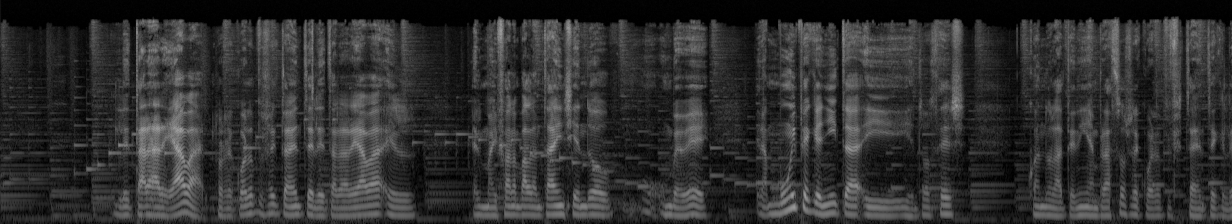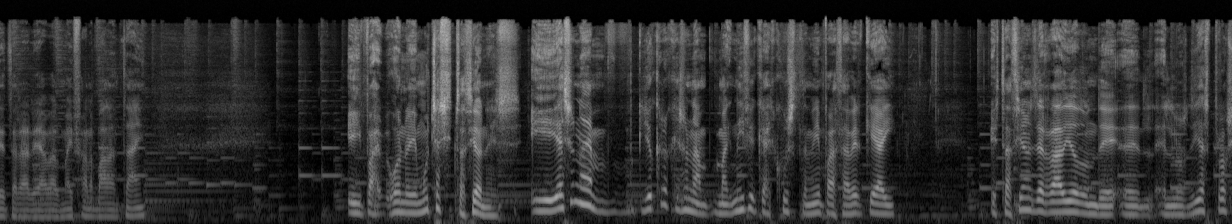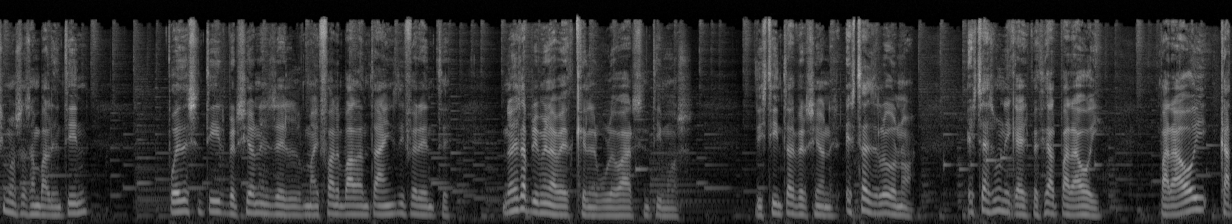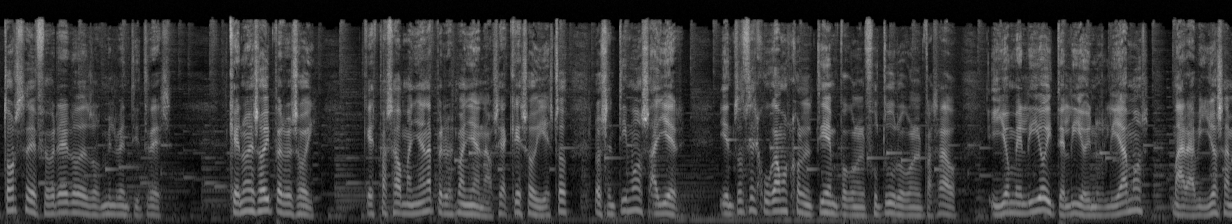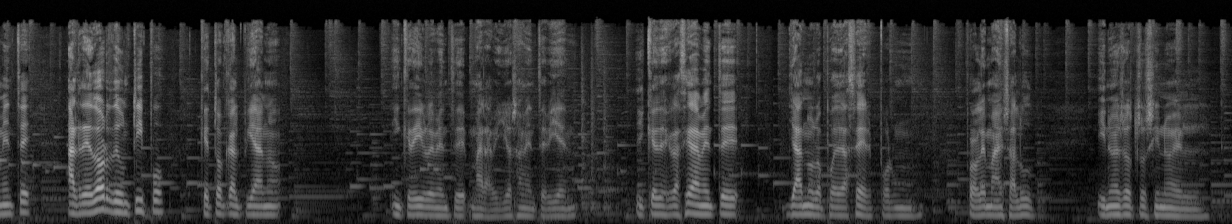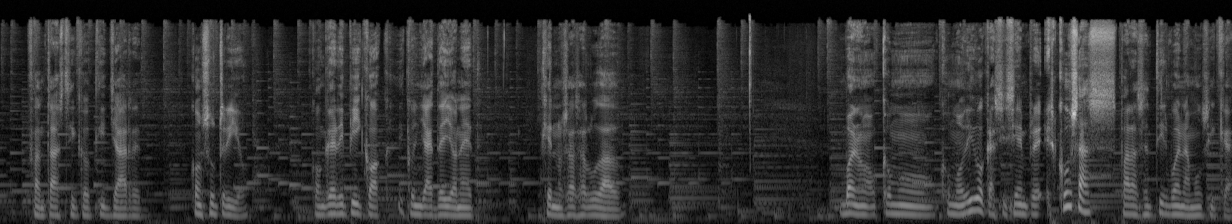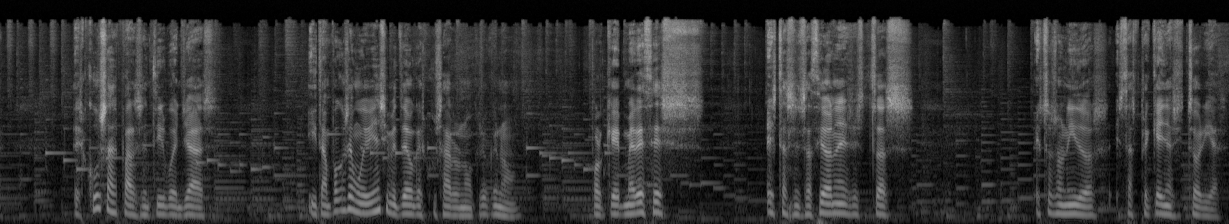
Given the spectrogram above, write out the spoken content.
le tarareaba, lo recuerdo perfectamente, le tarareaba el, el My Valentine siendo un bebé. Era muy pequeñita y, y entonces cuando la tenía en brazos recuerdo perfectamente que le tarareaba el My Valentine. Y bueno, y en muchas situaciones. Y es una, yo creo que es una magnífica excusa también para saber que hay estaciones de radio donde en los días próximos a San Valentín puedes sentir versiones del My Fun Valentine's diferente. No es la primera vez que en el Boulevard sentimos distintas versiones. Esta desde luego no. Esta es única y especial para hoy. Para hoy, 14 de febrero de 2023. Que no es hoy, pero es hoy. Que es pasado mañana, pero es mañana. O sea, que es hoy. Esto lo sentimos ayer. Y entonces jugamos con el tiempo, con el futuro, con el pasado. Y yo me lío y te lío. Y nos liamos maravillosamente alrededor de un tipo que toca el piano increíblemente, maravillosamente bien. Y que desgraciadamente ya no lo puede hacer por un problema de salud. Y no es otro sino el fantástico Keith Jarrett con su trío, con Gary Peacock y con Jack DeJohnette, que nos ha saludado. Bueno, como, como digo casi siempre, excusas para sentir buena música, excusas para sentir buen jazz. Y tampoco sé muy bien si me tengo que excusar o no, creo que no. Porque mereces estas sensaciones, estas, estos sonidos, estas pequeñas historias.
